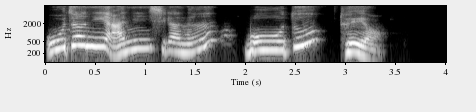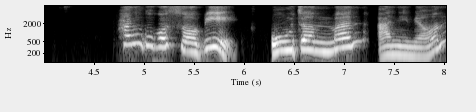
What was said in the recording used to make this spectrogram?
오전이 아닌 시간은 모두 돼요. 한국어 수업이 오전만 아니면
